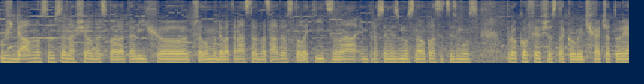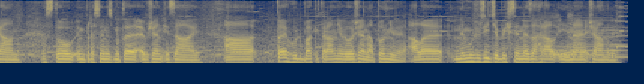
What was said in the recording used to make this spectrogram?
Už dávno jsem se našel ve skladatelích eh, přelomu 19. a 20. století, to znamená impresionismus, neoklasicismus, Prokofiev, Šostakovič, Chačaturian. Z toho impresionismu to je Evžen Izaj. A to je hudba, která mě vyloženě naplňuje, ale nemůžu říct, že bych si nezahrál i jiné žánry.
